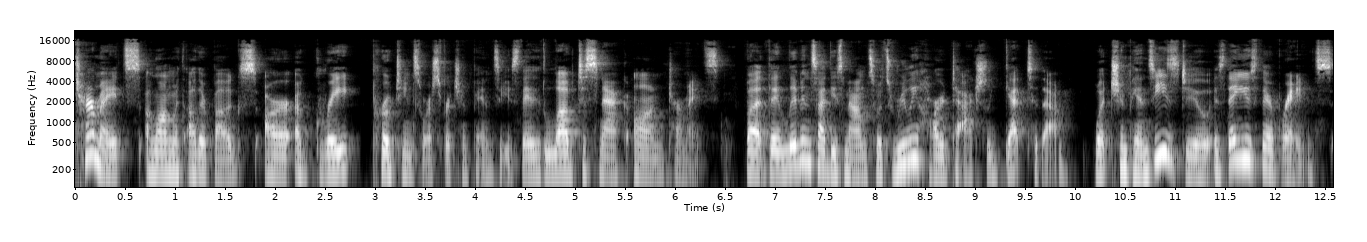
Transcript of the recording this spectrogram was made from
termites, along with other bugs, are a great protein source for chimpanzees. They love to snack on termites, but they live inside these mountains, so it's really hard to actually get to them. What chimpanzees do is they use their brains.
